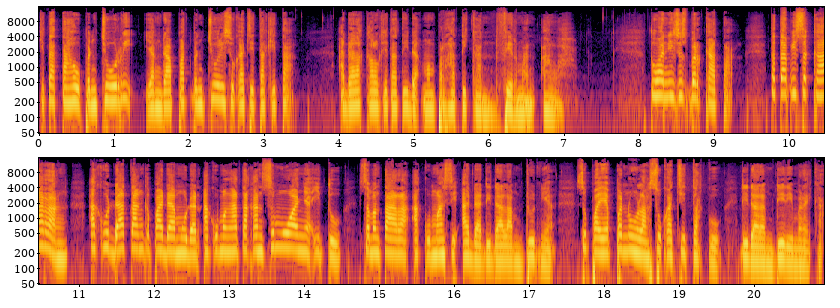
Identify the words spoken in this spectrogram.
kita tahu pencuri yang dapat mencuri sukacita kita adalah kalau kita tidak memperhatikan firman Allah. Tuhan Yesus berkata, "Tetapi sekarang aku datang kepadamu dan aku mengatakan semuanya itu sementara aku masih ada di dalam dunia, supaya penuhlah sukacitaku di dalam diri mereka."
